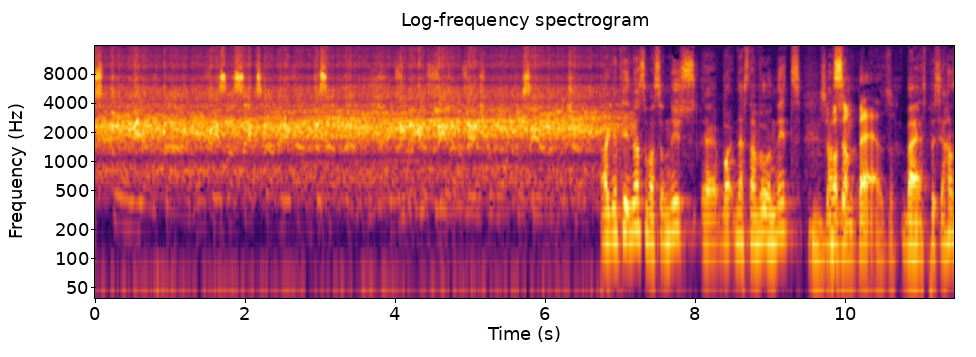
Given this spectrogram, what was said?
stor hjälte här. Monfils har 6-5 i det femte setet. Och det är bara att gratulera alla er som är vakna och ser den här matchen. Argentina som alltså nyss eh, var, nästan vunnit. Sebastian Han, Baez. Baez, precis. Han,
